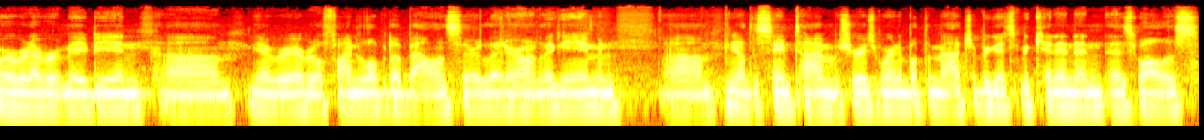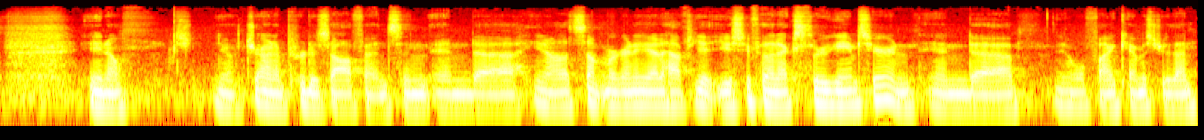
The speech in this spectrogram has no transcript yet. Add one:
or whatever it may be, and um, you know we were able to find a little bit of balance there later on in the game, and um, you know at the same time, I'm sure he's worrying about the matchup against MacKinnon, and as well as you know you know trying to produce offense, and and uh, you know that's something we're going to have to get used to for the next three games here, and and uh, you know, we'll find chemistry then.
